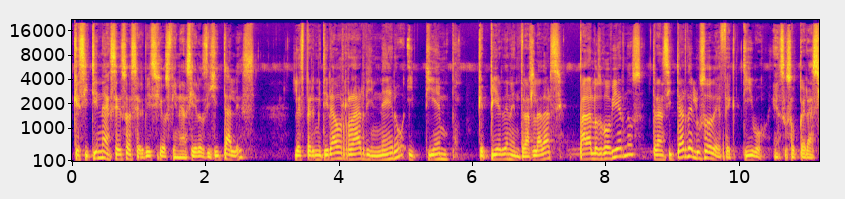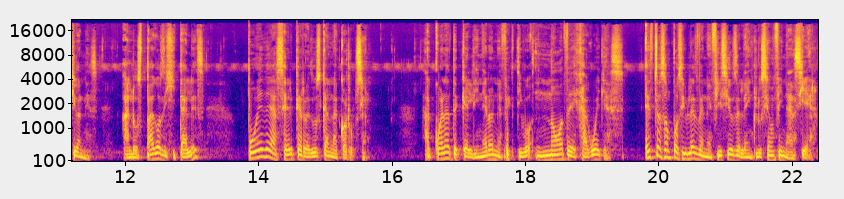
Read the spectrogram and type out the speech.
que si tiene acceso a servicios financieros digitales, les permitirá ahorrar dinero y tiempo que pierden en trasladarse. Para los gobiernos, transitar del uso de efectivo en sus operaciones a los pagos digitales puede hacer que reduzcan la corrupción. Acuérdate que el dinero en efectivo no deja huellas. Estos son posibles beneficios de la inclusión financiera.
